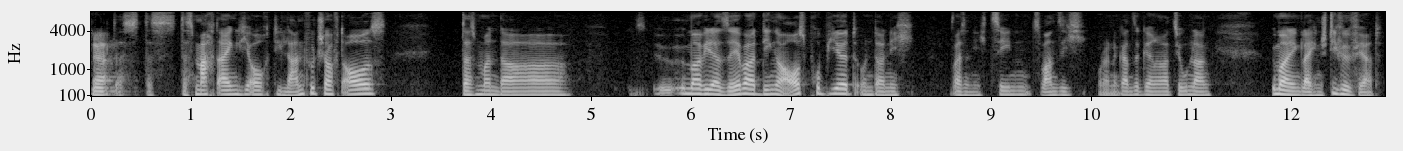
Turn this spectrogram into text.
Ja. Das, das, das macht eigentlich auch die Landwirtschaft aus, dass man da immer wieder selber Dinge ausprobiert und da nicht, weiß ich nicht, 10, 20 oder eine ganze Generation lang immer den gleichen Stiefel fährt.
